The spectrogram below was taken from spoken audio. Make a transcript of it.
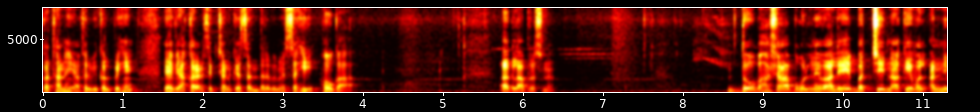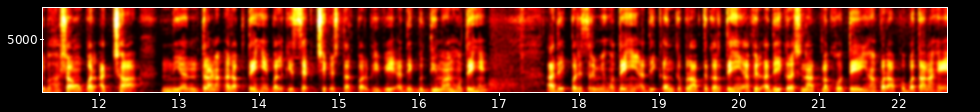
कथन है या फिर विकल्प हैं, यह व्याकरण शिक्षण के संदर्भ में सही होगा। अगला प्रश्न। दो भाषा बोलने वाले बच्चे न केवल अन्य भाषाओं पर अच्छा नियंत्रण रखते हैं, बल्कि शैक्षिक स्तर पर भी वे अधिक बुद्धिमान होते हैं। अधिक परिश्रमी होते हैं, अधिक अंक प्राप्त करते हैं या फिर अधिक रचनात्मक होते हैं। यहाँ पर आपको बताना है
